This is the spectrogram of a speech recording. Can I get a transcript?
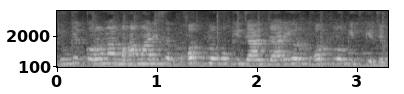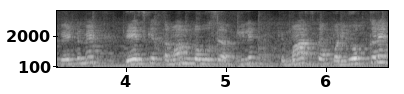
क्योंकि कोरोना महामारी से बहुत लोगों की जान जा रही है और बहुत लोग इसकी चपेट में देश के तमाम लोगों से अपील है कि मास्क का प्रयोग करें,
